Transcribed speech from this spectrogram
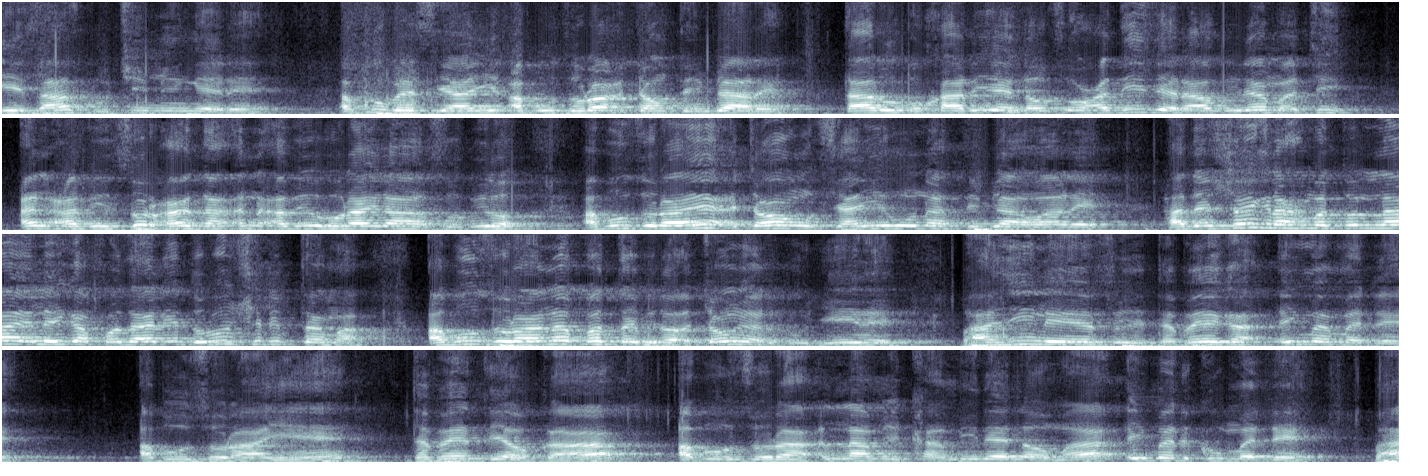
အီဇာကိုကြီးမြင့်ခဲ့တယ်အခုပဲဆရာကြီးအဘူဇူရာအကြောင်းတင်ပြတယ်တာရူဘူခါရီရဲ့နောက်ဆုံးဟာဒီစ်ရဲ့ရာဝီထဲမှာကြည့် an abi zur'ata an abi hurayra ဆိုပြီးတော့အဘူဇူရာရဲ့အကြောင်းကိုဆရာကြီးဟိုနာတင်ပြသွားတယ်ဟာဒရှိခ်ရဟမတုလာအလိုက်ကဖဒါလီဒရူရှရစ်တမှာအဘူဇူရာနဲ့ပတ်သက်ပြီးတော့အကြောင်းအရာတစ်ခုရေးတယ်။ဘာကြီးလဲဆိုရင်တပည့်ကအိမ်မက်မက်တဲ့အဘူဇူရာရဲ့ တပည့်တယောက်ကအဘူဇူရာအလ္လာဟ်မိခံပြီးတဲ့နောက်မှာအိမ်မက်တစ်ခုမက်တဲ့ဘာ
